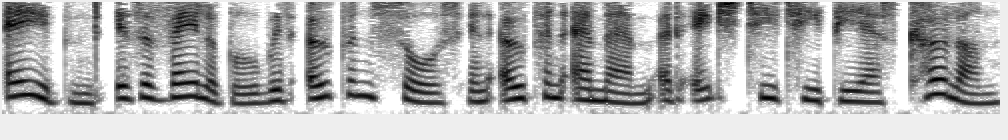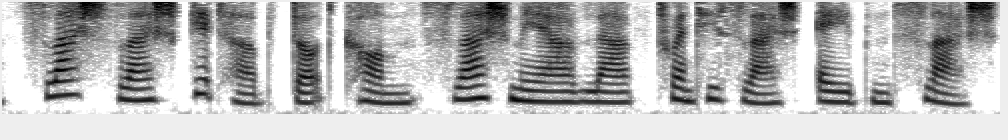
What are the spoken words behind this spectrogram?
AIBMD is available with open source in OpenMM at https colon slash slash github.com slash MiaoLab 20 slash AIBMD slash.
